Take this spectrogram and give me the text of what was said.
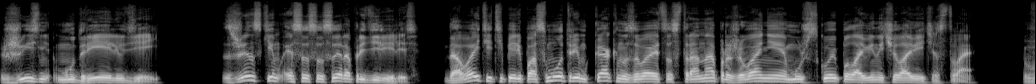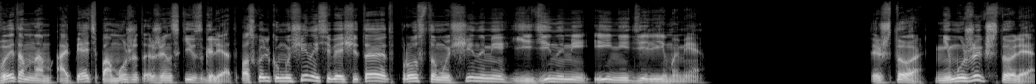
Жизнь мудрее людей. С женским СССР определились. Давайте теперь посмотрим, как называется страна проживания мужской половины человечества. В этом нам опять поможет женский взгляд, поскольку мужчины себя считают просто мужчинами, едиными и неделимыми. Ты что, не мужик, что ли?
